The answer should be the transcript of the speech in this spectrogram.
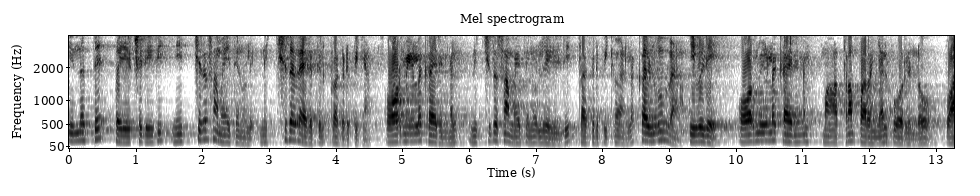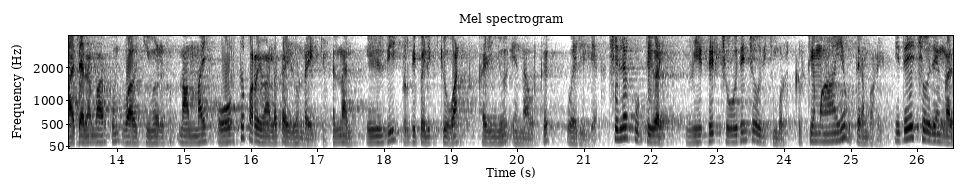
ഇന്നത്തെ പരീക്ഷ രീതി നിശ്ചിത സമയത്തിനുള്ളിൽ നിശ്ചിത വേഗത്തിൽ പ്രകടിപ്പിക്കണം. ഓർമ്മയുള്ള കാര്യങ്ങൾ നിശ്ചിത സമയത്തിനുള്ളിൽ എഴുതി പ്രകടിപ്പിക്കുവാനുള്ള കഴിവും വേണം. ഇവിടെ ഓർമ്മയുള്ള കാര്യങ്ങൾ മാത്രം പറഞ്ഞാൽ പോരല്ലോ. വാചകന്മാർക്കും വാക്യങ്ങൾക്കും നന്നായി ഓർത്ത് പറയുവാനുള്ള കഴിവുണ്ടായിരിക്കും. എന്നാൽ എഴുതി പ്രതിഫലിക്കുവാൻ കഴിഞ്ഞു എന്നവർക്ക് വരില്ല. ചില കുട്ടികൾ വീട്ടിൽ ചോദ്യം ചോദിക്കുമ്പോൾ കൃത്യമായ ഉത്തരം പറയും. ഇതേ ചോദ്യങ്ങൾ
